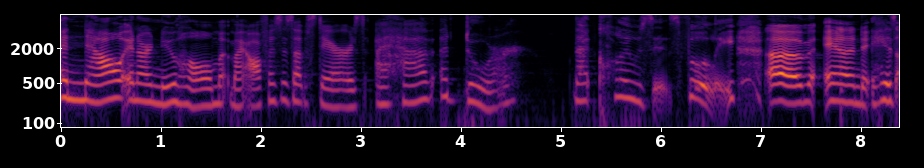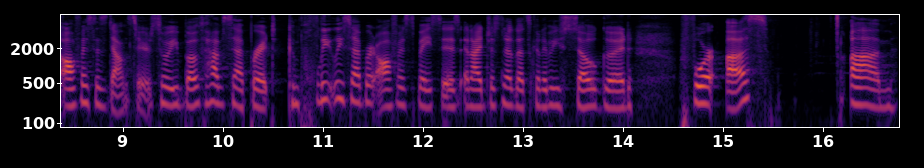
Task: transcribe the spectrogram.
and now in our new home, my office is upstairs. I have a door that closes fully. Um, and his office is downstairs. So we both have separate, completely separate office spaces. And I just know that's going to be so good for us um,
